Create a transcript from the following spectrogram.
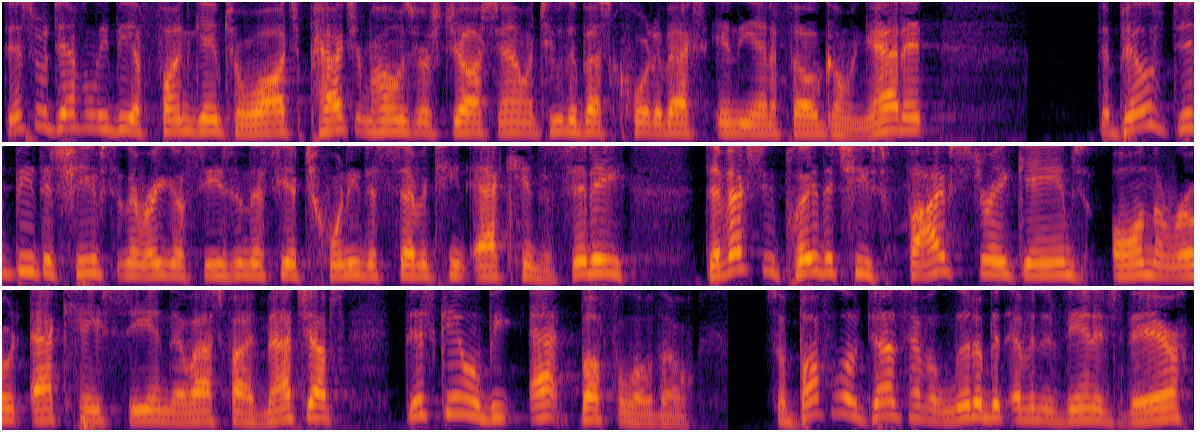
This would definitely be a fun game to watch. Patrick Mahomes versus Josh Allen, two of the best quarterbacks in the NFL going at it. The Bills did beat the Chiefs in the regular season this year, 20 to 17 at Kansas City. They've actually played the Chiefs five straight games on the road at KC in their last five matchups. This game will be at Buffalo, though. So Buffalo does have a little bit of an advantage there.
